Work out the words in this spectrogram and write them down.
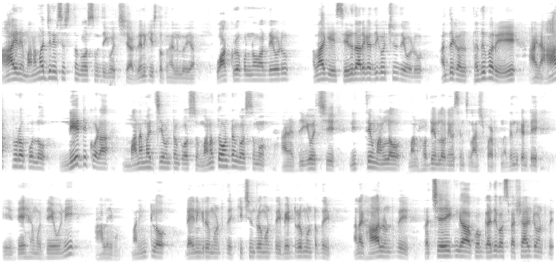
ఆయన మన మధ్య నివసిస్తం కోసం దిగి వచ్చాడు. దేనికి స్తోత్రం. హల్లెలూయ. వాక్ రూపంలో ఉన్నవారు దేవుడు అలాగే శరీరధారిగా దిగి వచ్చిన దేవుడు. అంతేకాదు తదుపరి ఆయన ఆత్మరూపంలో నేటి కూడా మన మధ్య ఉండటం కోసం మనతో ఉండటం కోసము ఆయన దిగి వచ్చి నిత్యం మనలో మన హృదయంలో నివసించాలని ఆశపడుతున్నారు. ఎందుకంటే ఈ దేహము దేవుని ఆలయము. మన ఇంట్లో డైనింగ్ రూమ్ ఉంటుంది కిచెన్ రూమ్ ఉంటుంది బెడ్రూమ్ ఉంటుంది అలాగే హాల్ ఉంటుంది ప్రత్యేకంగా ఒక్కొక్క గదికి ఒక స్పెషాలిటీ ఉంటుంది.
